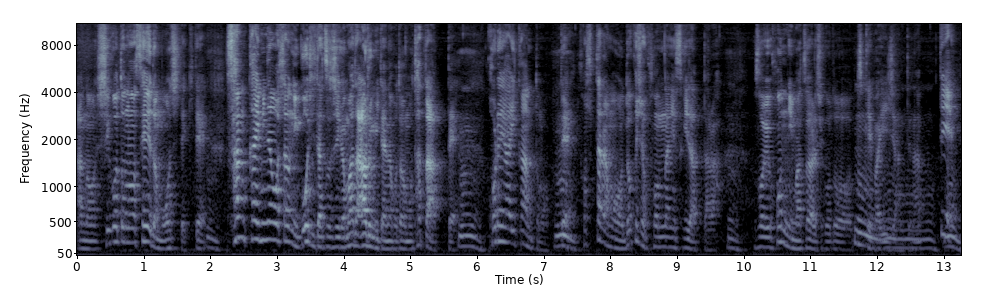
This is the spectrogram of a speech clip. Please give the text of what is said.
あの仕事の精度も落ちてきて、うん。3回見直したのに誤字脱字がまだあるみたいなことがもう多々あって、うん。これはいかんと思って、うん。そしたらもう読書そんなに好きだったらうん。そういう本にまつわる仕事をつけばいいじゃんってなって、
